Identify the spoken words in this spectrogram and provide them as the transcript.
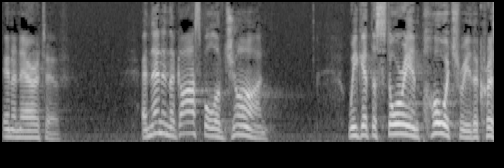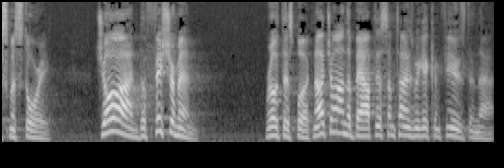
in a narrative. And then in the Gospel of John, we get the story in poetry, the Christmas story. John, the fisherman, wrote this book. Not John the Baptist. Sometimes we get confused in that.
